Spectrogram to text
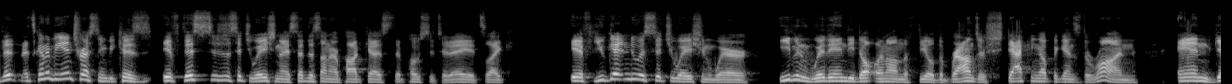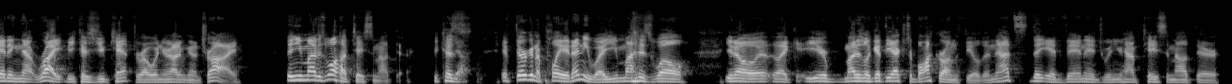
th- it's going to be interesting because if this is a situation, I said this on our podcast that posted today, it's like if you get into a situation where even with Andy Dalton on the field, the Browns are stacking up against the run and getting that right because you can't throw and you're not even going to try, then you might as well have Taysom out there because yeah. if they're going to play it anyway, you might as well, you know, like you might as well get the extra blocker on the field. And that's the advantage when you have Taysom out there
